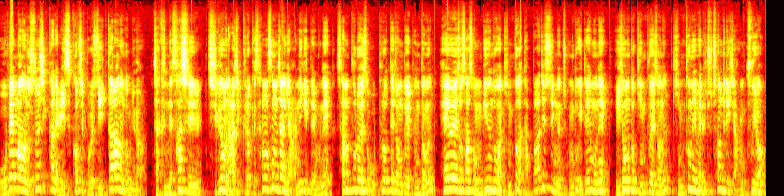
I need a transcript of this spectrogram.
500만 원을 순식간에 리스크 없이 벌 수 있다라는 겁니다. 자, 근데 사실 지금은 아직 그렇게 상승장이 아니기 때문에 3%에서 5%대 정도의 변동은 해외에서 사서 옮기는 동안 김프가 다 빠질 수 있는 정도이기 때문에 이 정도 김프에서는 김프 매매를 추천드리지 않고요.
